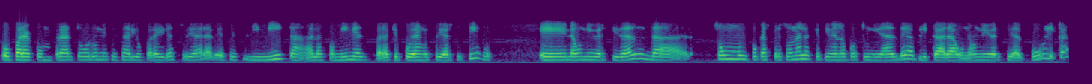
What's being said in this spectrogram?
o para comprar todo lo necesario para ir a estudiar, a veces limita a las familias para que puedan estudiar sus hijos. Eh, la universidad, la, son muy pocas personas las que tienen la oportunidad de aplicar a una universidad pública.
